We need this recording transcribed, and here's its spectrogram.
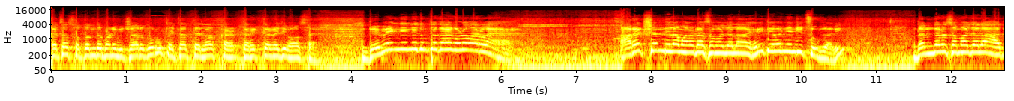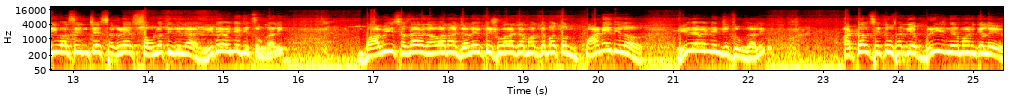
त्याचा स्वतंत्रपणे विचार करू त्याच्यात त्याला करेक्ट करण्याची व्यवस्था आहे. देवेंजींनी तुमचं काय घोडा मारलाय? आरक्षण दिलं मराठा समाजाला हे देवेंजींची चूक झाली. धनगर समाजाला आदिवासींचे सगळे सवलती दिल्या ही देवेंजींची चूक झाली. बावीस हजार गावांना जलयुक्त शिवाराच्या माध्यमातून पाणी दिलं. ही देवेंजींची चूक झाली. अटल सेतूसारखे ब्रिज निर्माण केले.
